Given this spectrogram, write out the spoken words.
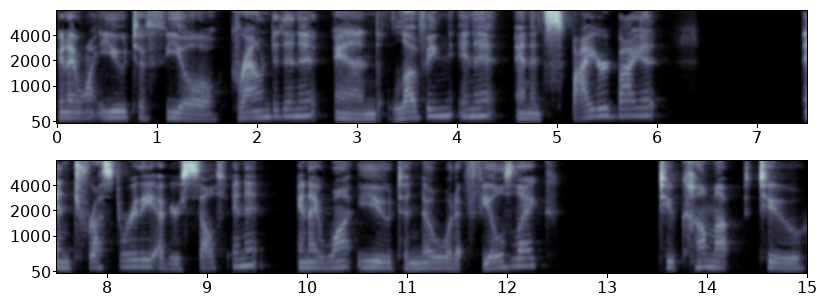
And I want you to feel grounded in it and loving in it and inspired by it and trustworthy of yourself in it. And I want you to know what it feels like to come up to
